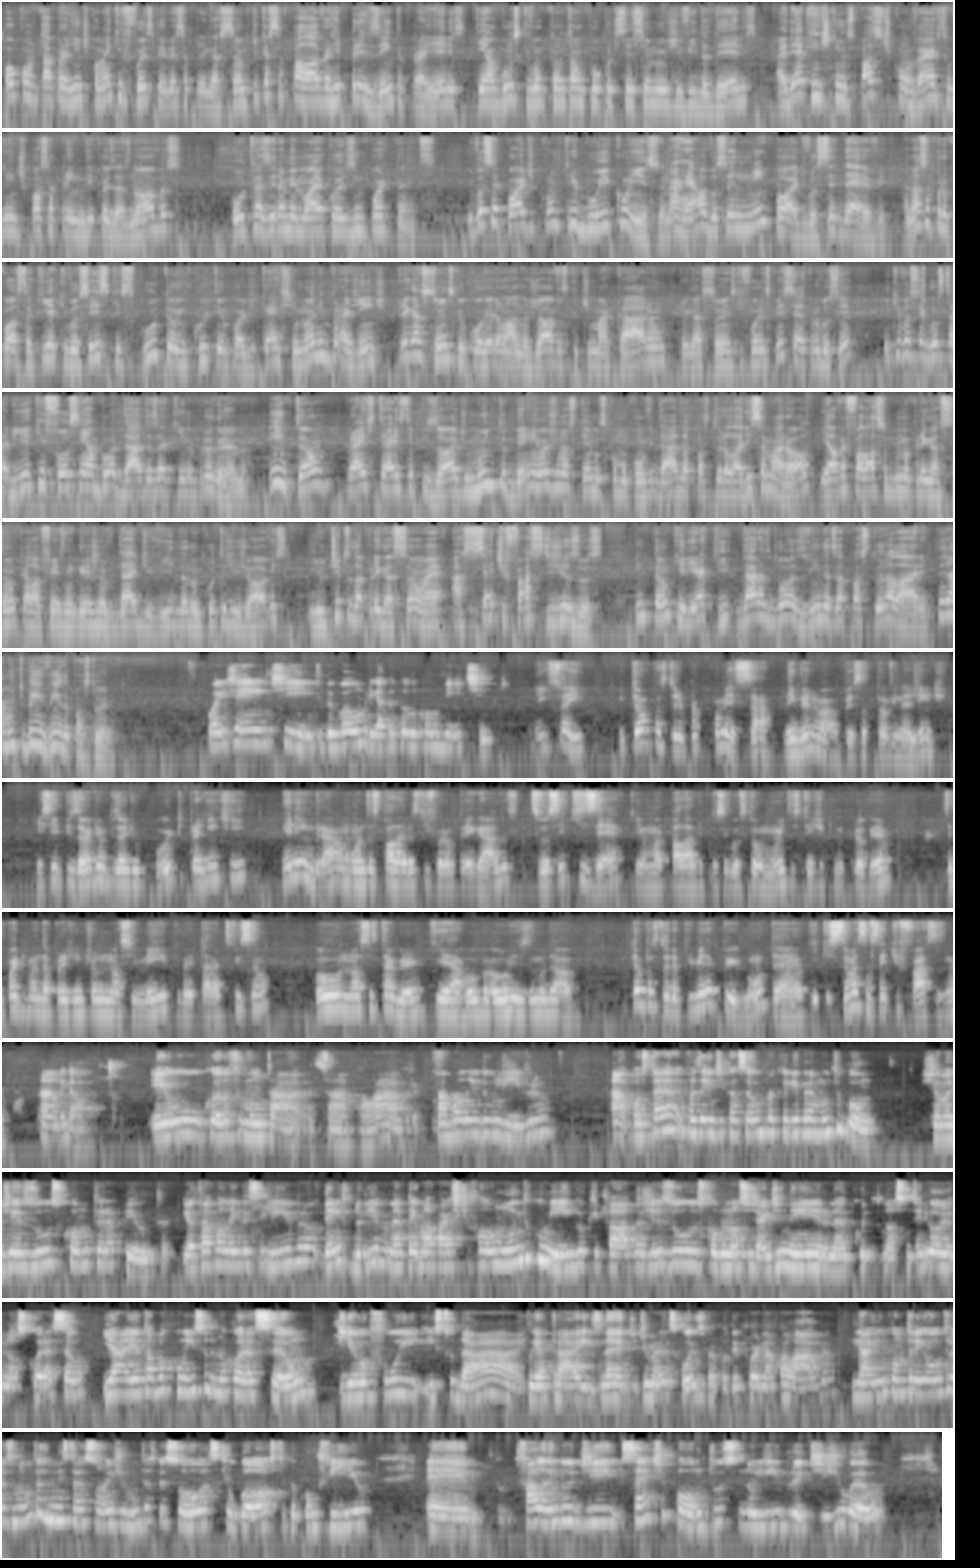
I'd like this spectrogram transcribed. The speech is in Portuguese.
ou contar pra gente como é que foi escrever essa pregação, o que, que essa palavra representa para eles. Tem alguns que vão contar um pouco de testemunhos de vida deles. A ideia é que a gente tenha um espaço de conversa onde a gente possa aprender coisas novas ou trazer à memória coisas importantes. E você pode contribuir com isso. Na real, você nem pode, você deve. A nossa proposta aqui é que vocês que escutam e curtem o podcast mandem pra gente pregações que ocorreram lá nos jovens que te marcaram, pregações que foram especiais para você e que você gostaria que fossem abordadas aqui no programa. Então, para estrear este episódio muito bem, hoje nós temos como convidada a pastora Larissa Marola e ela vai falar sobre uma pregação que ela fez na Igreja Novidade de Vida, num culto de jovens, e o título da pregação é As Sete Faces de Jesus. Então, queria aqui dar as boas-vindas à pastora Lari. Seja muito bem-vinda, pastora. Oi, gente, tudo bom? Obrigada pelo convite. É isso aí. Então, pastora, para começar, lembrando a pessoa que está ouvindo a gente, esse episódio é um episódio curto para a gente relembrar uma das palavras que foram pregadas. Se você quiser, que é uma palavra que você gostou muito, esteja aqui no programa, você pode mandar para a gente ou no nosso e-mail, que vai estar na descrição, ou no nosso Instagram, que é o resumo da obra. Então, pastor, a primeira pergunta é o que, que são essas sete faces, né? Ah, legal. Eu, quando fui montar essa palavra, estava lendo um livro. Ah, posso até fazer indicação porque o livro é muito bom chama Jesus como terapeuta. E eu estava lendo esse livro, dentro do livro, né, tem uma parte que falou muito comigo, que falava Jesus como nosso jardineiro, né, cuida do nosso interior, do nosso coração. E aí eu estava com isso no meu coração e eu fui estudar, fui atrás, né, de, de mais coisas para poder pôr na palavra. E aí encontrei outras muitas ministrações de muitas pessoas que eu gosto, que eu confio, é, falando de sete pontos no livro de João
